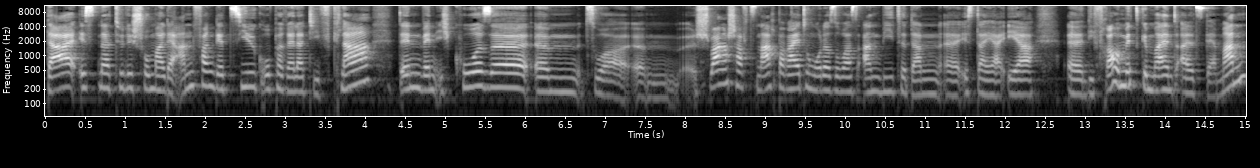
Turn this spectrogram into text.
da ist natürlich schon mal der Anfang der Zielgruppe relativ klar, denn wenn ich Kurse ähm, zur ähm, Schwangerschaftsnachbereitung oder sowas anbiete, dann äh, ist da ja eher äh, die Frau mit gemeint als der Mann.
